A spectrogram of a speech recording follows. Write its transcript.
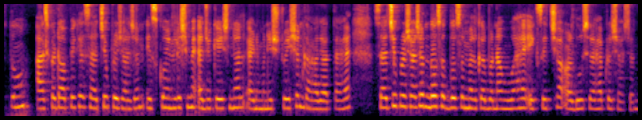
दोस्तों, आज का टॉपिक है शैक्षिक प्रशासन। इसको इंग्लिश में एजुकेशनल एडमिनिस्ट्रेशन कहा जाता है। शैक्षिक प्रशासन दो शब्दों से मिलकर बना हुआ है, एक शिक्षा और दूसरा है प्रशासन।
